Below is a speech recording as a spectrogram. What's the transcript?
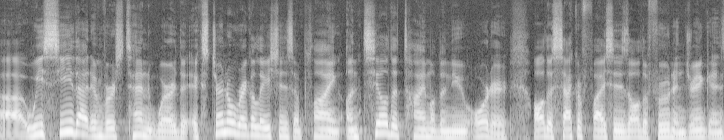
Uh, we see that in verse 10 where the external regulations applying until the time of the new order. All the sacrifices all the food and drink and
